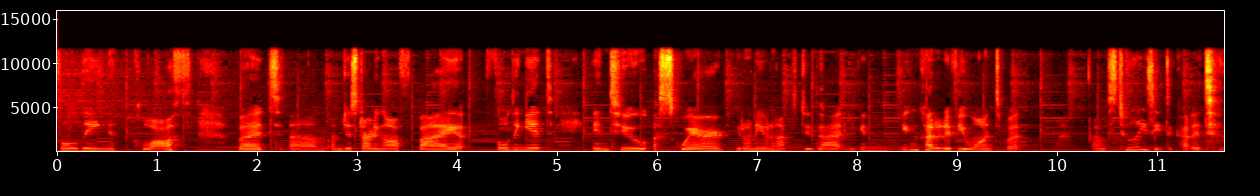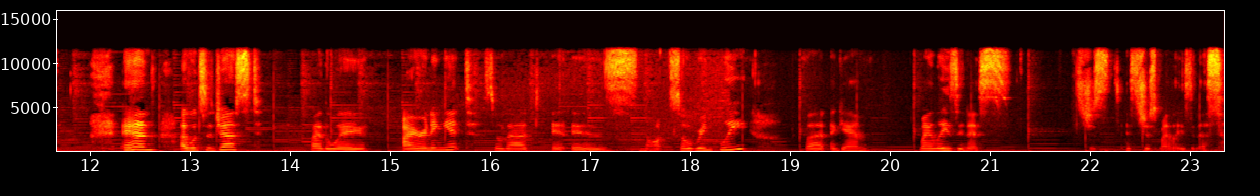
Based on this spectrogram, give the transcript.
folding cloth. But um, I'm just starting off by folding it into a square. You don't even have to do that. You can you can cut it if you want, but I was too lazy to cut it. and I would suggest, by the way, ironing it so that it is not so wrinkly. But again, my laziness. It's just it's just my laziness.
